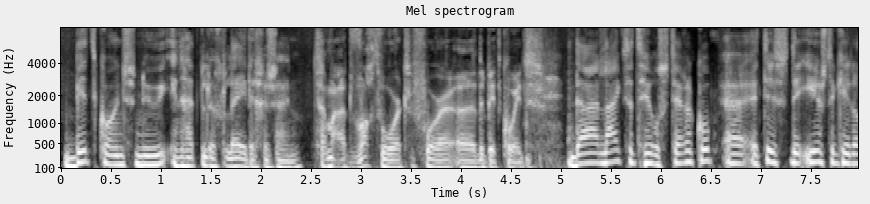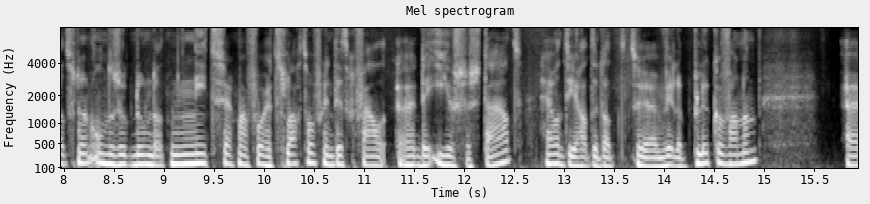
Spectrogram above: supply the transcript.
bitcoins nu in het luchtledige zijn. Zeg maar het wachtwoord voor uh, de bitcoins. Daar lijkt het heel sterk op. het is de eerste keer dat we een onderzoek doen... dat niet zeg maar, voor het slachtoffer, in dit geval de Ierse staat... Hè, want die hadden dat willen plukken van hem... Uh,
